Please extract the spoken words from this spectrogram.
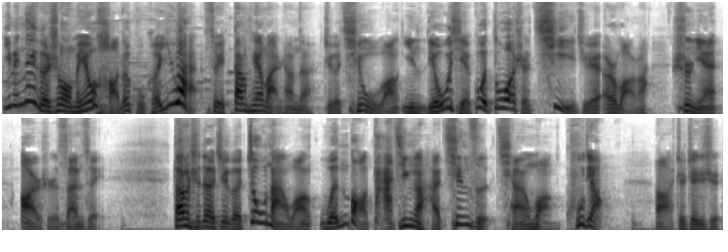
因为那个时候没有好的骨科医院，所以当天晚上呢，这个秦武王因流血过多是气绝而亡啊，时年二十三岁。当时的这个周赧王闻报大惊啊，还亲自前往哭吊啊，这真是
